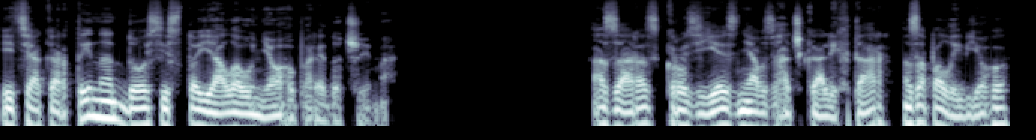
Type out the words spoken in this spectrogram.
і ця картина досі стояла у нього перед очима. А зараз Кроз'є зняв з гачка ліхтар, запалив його,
